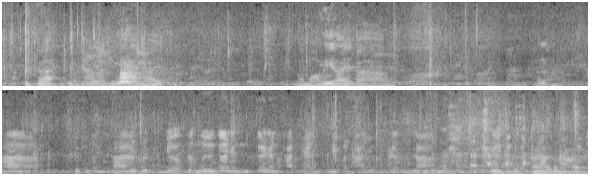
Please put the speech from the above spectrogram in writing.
นะครับฮะมีอะไรไหมหมอมีอะไรเปล่า ถ้า ถ้าเกี่ยวกับเครื่องมือก็ยังก็ยังขาดแคลนมีปัญหาอยู่เหมือนกันหลวงตาอะไรปัญหาอะไร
